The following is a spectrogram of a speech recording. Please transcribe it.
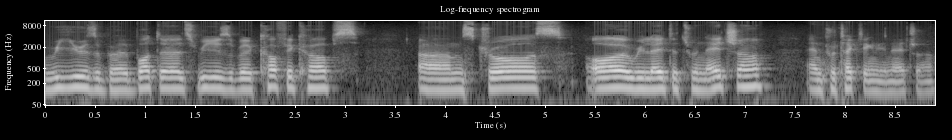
reusable bottles, reusable coffee cups, um, straws, all related to nature and protecting the nature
